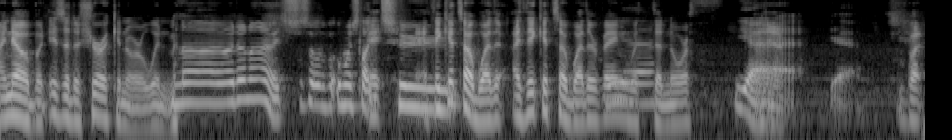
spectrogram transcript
I know, but is it a shuriken or a windmill? No, I don't know. It's just sort of almost like It- two. I think it's a weather. I think it's a weather vane Yeah. with the north. yeah, yeah. But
